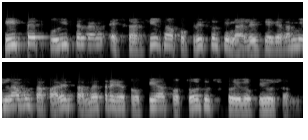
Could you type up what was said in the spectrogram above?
είτε που ήθελαν εξ αρχής να αποκρύψουν την αλήθεια για να μην λάβουν τα απαραίτητα μέτρα για τα οποία από τότε τους προειδοποιούσαμε.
